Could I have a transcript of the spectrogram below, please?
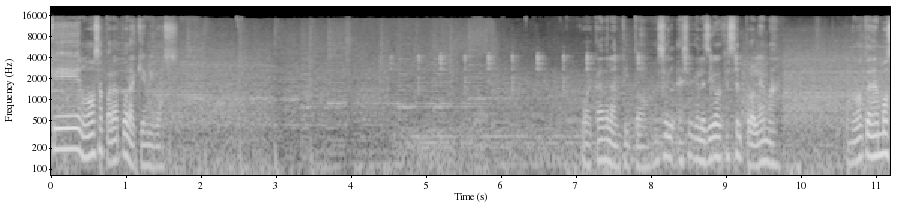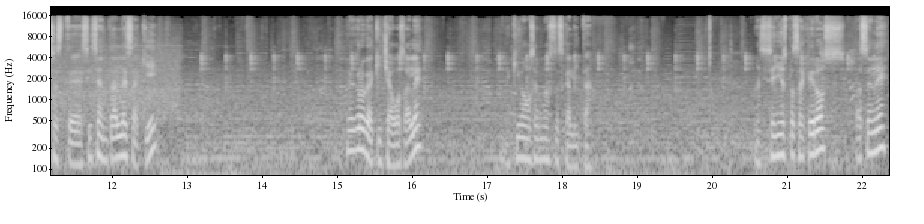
que nos vamos a parar por aquí, amigos. Por acá adelantito. Es el, es el que les digo que es el problema. Como no tenemos este así centrales aquí. Yo creo que aquí, chavos, ¿sale? Aquí vamos a hacer nuestra escalita. Así, señores pasajeros, pásenle.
